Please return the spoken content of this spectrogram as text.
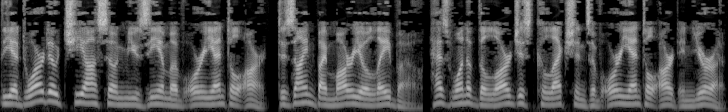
The Edoardo Chiossone Museum of Oriental Art, designed by Mario Labo, has one of the largest collections of Oriental art in Europe.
